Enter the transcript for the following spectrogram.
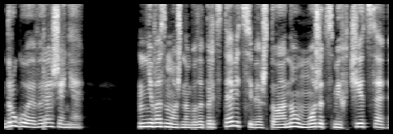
другое выражение. Невозможно было представить себе, что оно может смягчиться.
